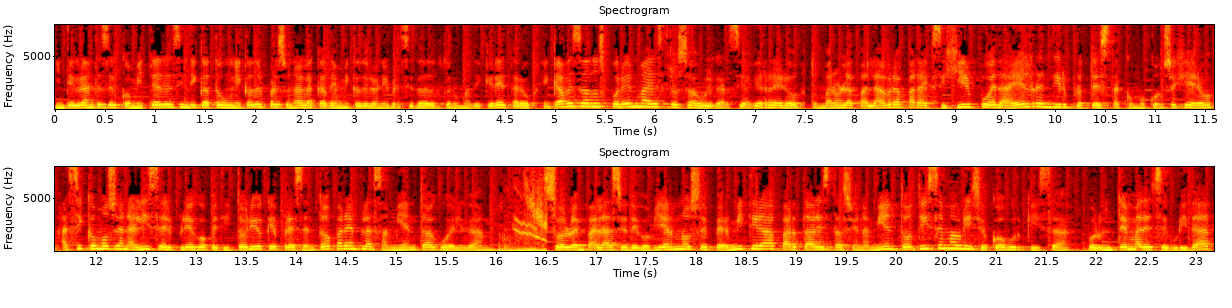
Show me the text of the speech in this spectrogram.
integrantes del Comité del Sindicato Único del Personal Académico de la Universidad Autónoma de Querétaro, encabezados por el maestro Saúl García Guerrero, tomaron la palabra para exigir pueda él rendir protesta como consejero, así como se analice el pliego petitorio que presentó para emplazamiento a huelga. Solo en Palacio de Gobierno se permitirá apartar estacionamiento, dice Mauricio Coburquiza, por un tema de seguridad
